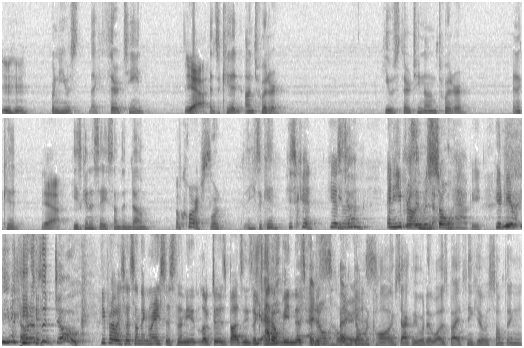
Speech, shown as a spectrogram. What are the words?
Mm-hmm. when he was like 13 Yeah. as a kid on Twitter. He was 13 on Twitter, and a kid. Yeah. He's gonna say something dumb. Of course. Or he's a kid. He's a kid. He has He's a- young. And he probably doesn't was so happy. He'd He, be he thought it was a joke. he probably said something racist. Then he looked at his buds and he's like, He- I don't mean this, I, but I this don't, is hilarious. I don't recall exactly what it was, but I think it was something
